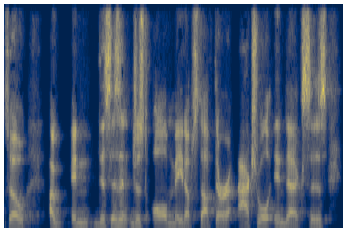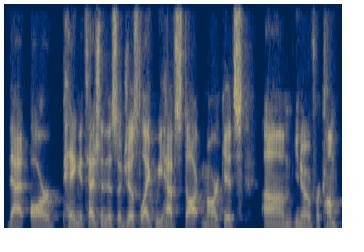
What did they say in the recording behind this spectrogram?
So, uh, and this isn't just all made up stuff. There are actual indexes that are paying attention to this. So, just like we have stock markets, um, you know, for com-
